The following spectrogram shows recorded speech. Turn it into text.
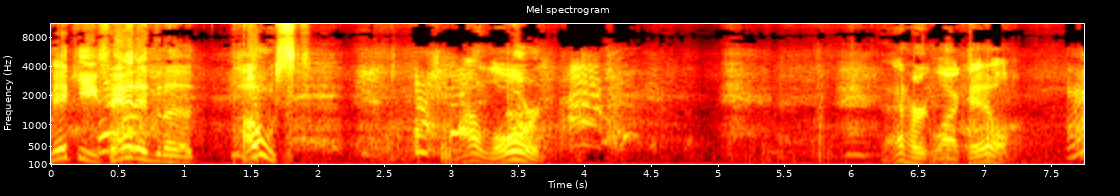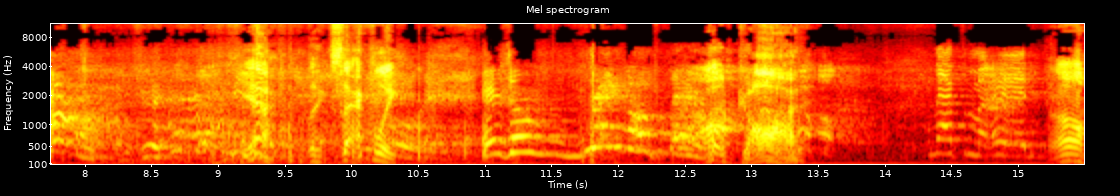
Mickie's head into the post. My lord. That hurt like hell. Yeah, exactly. There's a rainbow there. Oh God. That's my head. Oh,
